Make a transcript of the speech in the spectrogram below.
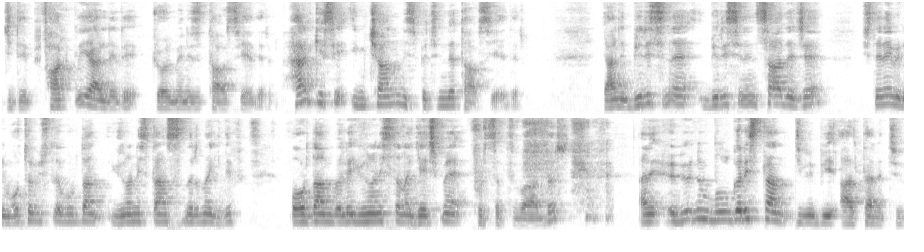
gidip farklı yerleri görmenizi tavsiye ederim. Herkese imkanı nispetinde tavsiye ederim. Yani birisine birisinin sadece işte ne bileyim otobüsle buradan Yunanistan sınırına gidip oradan böyle Yunanistan'a geçme fırsatı vardır. Hani öbürünün Bulgaristan gibi bir alternatif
